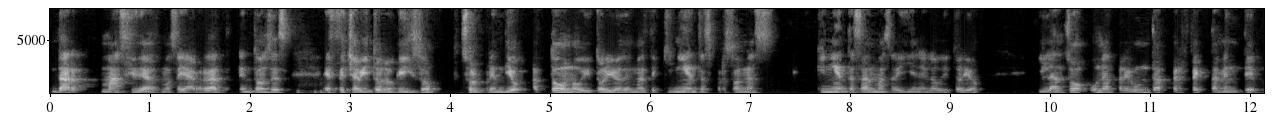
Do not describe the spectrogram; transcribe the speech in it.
dar más ideas más allá, ¿verdad? Entonces, este chavito lo que hizo, sorprendió a todo un auditorio de más de 500 personas, 500 almas ahí en el auditorio, y lanzó una pregunta perfectamente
